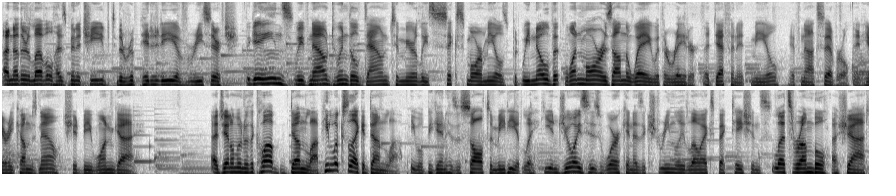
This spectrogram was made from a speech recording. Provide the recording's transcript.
Another level has been achieved the rapidity of research. The gains, we've now dwindled down to merely six more meals, but we know that one more is on the way with a raider. A definite meal, if not several. And here he comes now. Should be one guy. A gentleman with a club, Dunlop. He looks like a Dunlop. He will begin his assault immediately. He enjoys his work and has extremely low expectations. Let's rumble. A shot.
